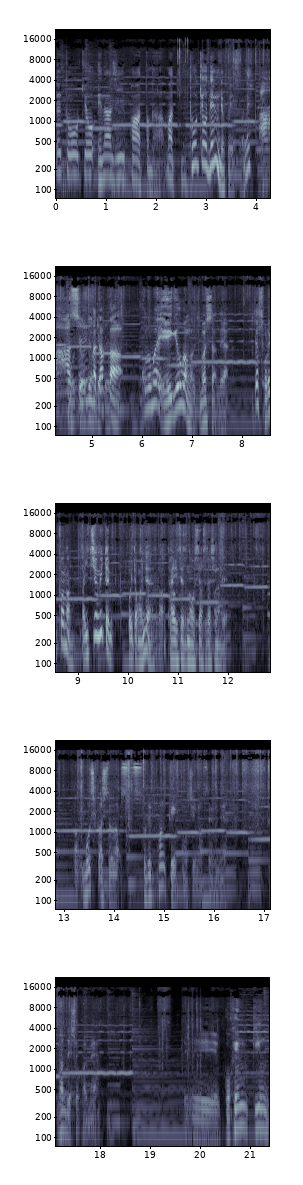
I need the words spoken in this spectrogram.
で東京エナジーパートナー。まあ東京電力ですよね。ああ、東そういうか、京電力なんか、この前営業マンが来ましたね。じゃあそれかな、まあ、一応見ておいた方がいいんじゃないですか？大切なお知らせらしいんで、あもしかしたら、そそれ関係かもしれませんね。何でしょうかね。えー、ご返金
